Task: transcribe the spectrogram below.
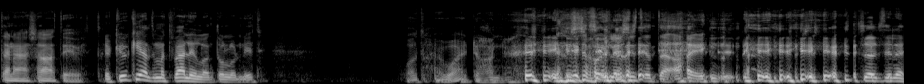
Tänään saatiin vittu. Ja kyllä kieltämättä välillä on tullut niitä, what have I done? Se on yleisesti jotain aina. se on sille,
